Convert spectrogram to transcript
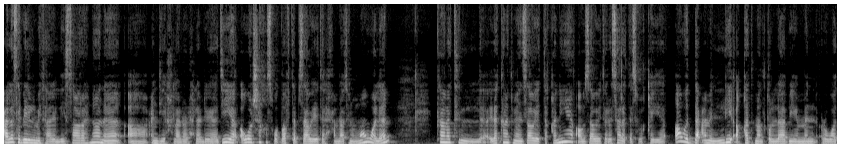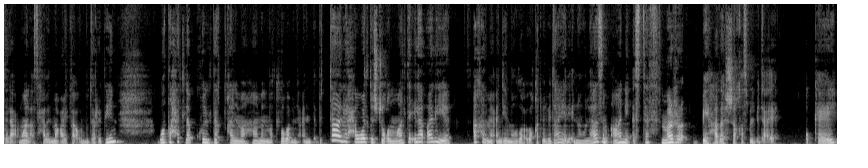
على سبيل المثال اللي صار هنا آه عندي خلال الرحلة الرياديه أول شخص وظفته بزاوية الحملات الممولة. كانت إذا كانت من الزاوية التقنية أو زاوية الرسالة التسويقية أو الدعم اللي أقدمه لطلابي من رواد الأعمال أصحاب المعرفة أو المدربين. وضحت له بكل دقة المهام المطلوبة من عنده. بالتالي حولت الشغل مالته إلى آلية. أخذ من عندي الموضوع وقت بالبداية لأنه لازم أني أستثمر بهذا الشخص بالبداية. أوكي.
